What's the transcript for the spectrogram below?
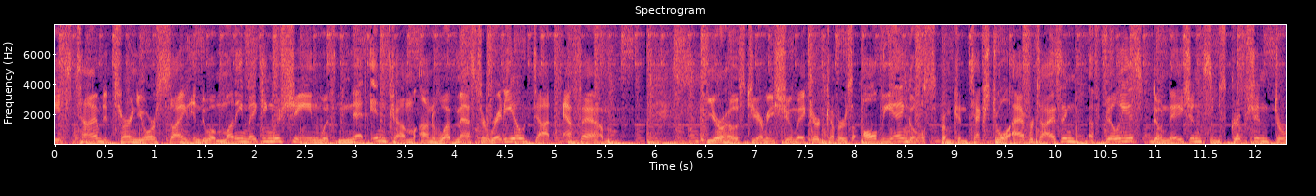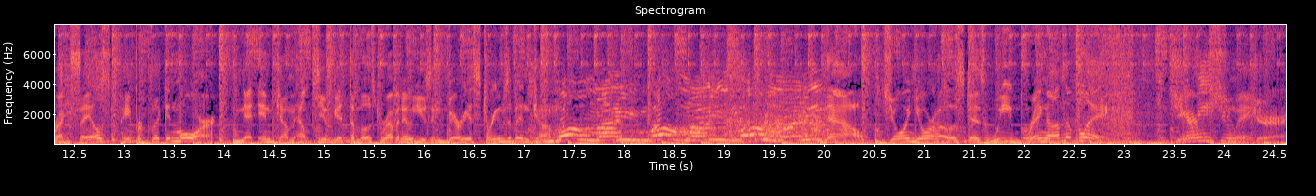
It's time to turn your site into a money making machine with net income on webmasterradio.fm. Your host, Jeremy Shoemaker, covers all the angles from contextual advertising, affiliates, donation, subscription, direct sales, pay per click, and more. Net income helps you get the most revenue using various streams of income. More money, more money, more money. Now, join your host as we bring on the bling, Jeremy Shoemaker.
